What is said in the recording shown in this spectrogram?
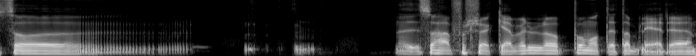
så Så her forsøker jeg vel å på en måte etablere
